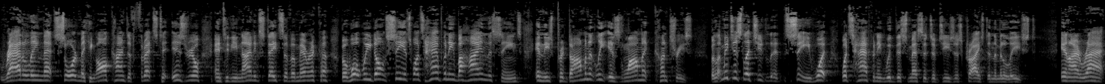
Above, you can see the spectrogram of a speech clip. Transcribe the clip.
rattling that sword, making all kinds of threats to Israel and to the United States of America. But what we don't see is what's happening behind the scenes in these predominantly Islamic countries. But let me just let you see what, what's happening with this message of Jesus Christ in the Middle East. In Iraq,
